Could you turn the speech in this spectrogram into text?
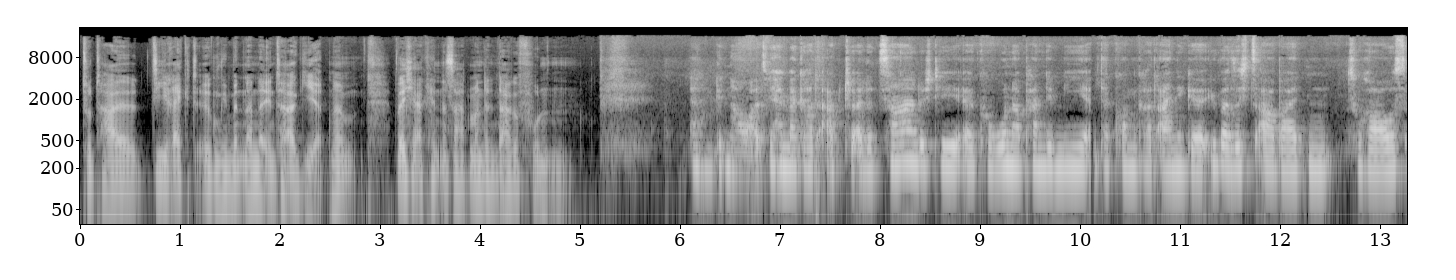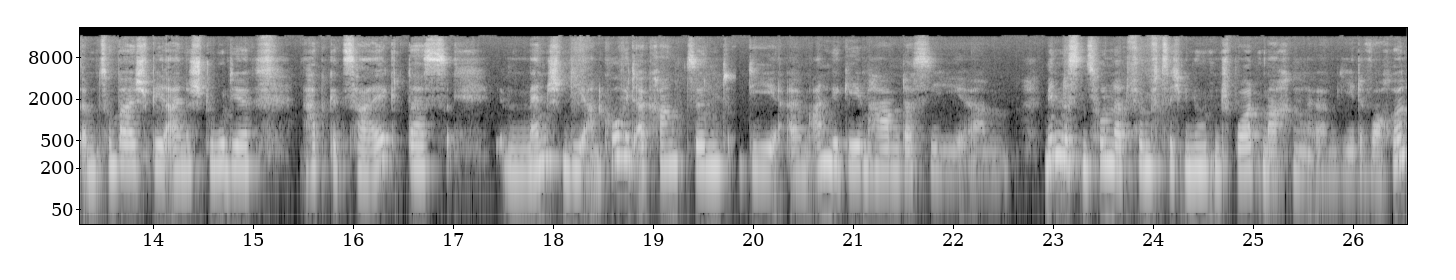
total direkt irgendwie miteinander interagiert. Ne? Welche Erkenntnisse hat man denn da gefunden? Ähm, genau, also wir haben ja gerade aktuelle Zahlen durch die äh, Corona-Pandemie. Da kommen gerade einige Übersichtsarbeiten zu raus. Ähm, zum Beispiel eine Studie hat gezeigt, dass Menschen, die an Covid erkrankt sind, die ähm, angegeben haben, dass sie ähm, mindestens 150 Minuten Sport machen ähm, jede Woche.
